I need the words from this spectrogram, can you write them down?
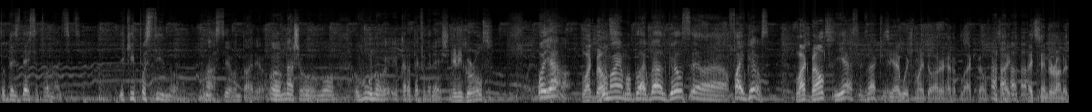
то десь 10-12. Які постійно в нас є в Онтаріо, в нашому в, УНО Karate Federation. Any girls? О, я. Black Ми belts? маємо black belt girls, uh, five girls. Black belts? Yes, exactly. See, I wish my daughter had a black belt because I'd, I'd send her on a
